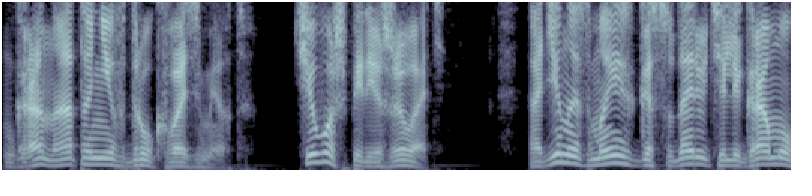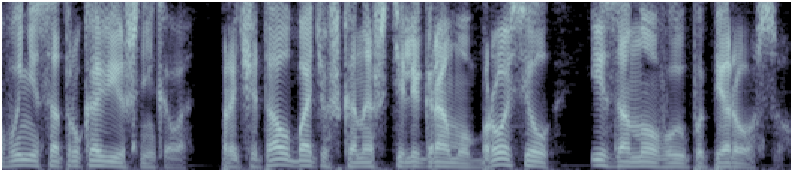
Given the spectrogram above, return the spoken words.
Граната не вдруг возьмет. Чего ж переживать? Один из моих государю телеграмму вынес от Рукавишникова. Прочитал батюшка наш телеграмму, бросил и за новую папиросу.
